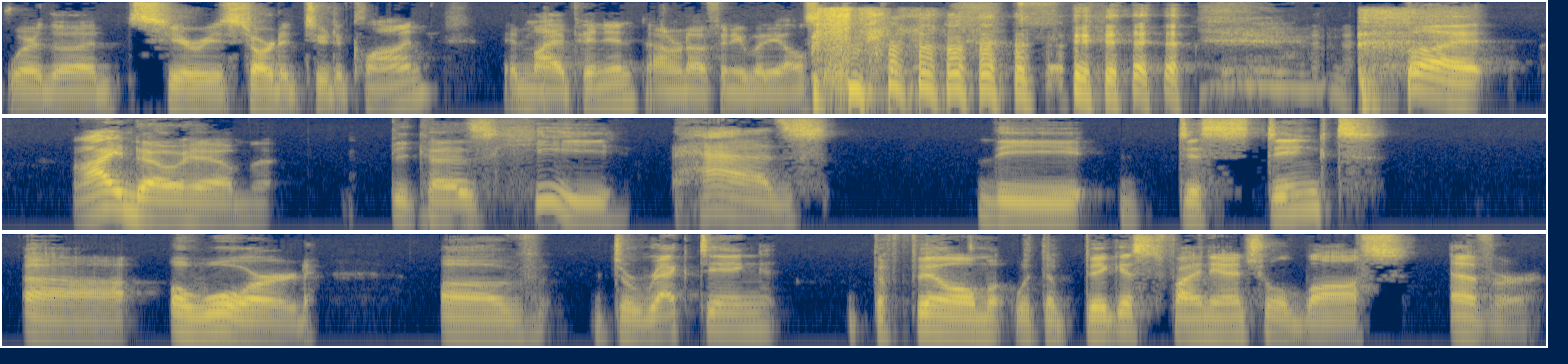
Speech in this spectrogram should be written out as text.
where the series started to decline. In my opinion, I don't know if anybody else. but I know him because he has the distinct uh, award of directing the film with the biggest financial loss ever.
